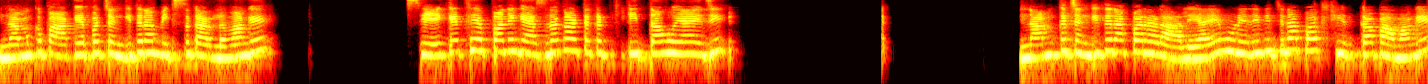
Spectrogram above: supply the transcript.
ਨਮਕ ਪਾ ਕੇ ਆਪਾਂ ਚੰਗੀ ਤਰ੍ਹਾਂ ਮਿਕਸ ਕਰ ਲਵਾਂਗੇ। ਸੇਕ ਇੱਥੇ ਆਪਾਂ ਨੇ ਗੈਸ ਦਾ ਘੱਟ ਕੱਟ ਕੀਤਾ ਹੋਇਆ ਹੈ ਜੀ। ਨਮਕ ਚੰਗੀ ਤਰ੍ਹਾਂ ਆਪਾਂ ਰਲਾ ਲਿਆ ਹੈ ਹੁਣ ਇਹਦੇ ਵਿੱਚ ਨਾ ਆਪਾਂ ਛਿਰਕਾ ਪਾਵਾਂਗੇ।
